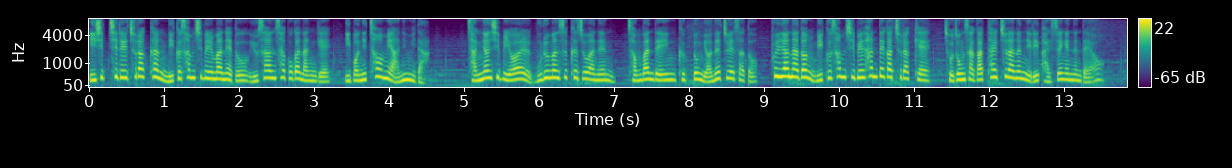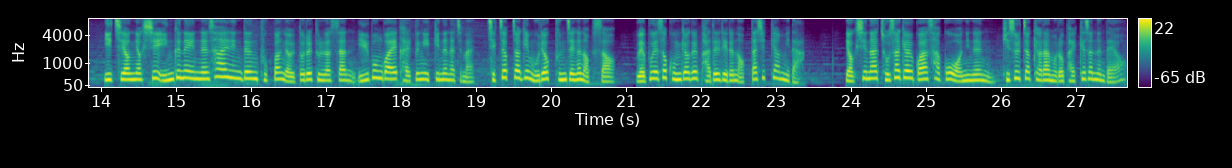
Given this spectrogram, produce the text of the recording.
27일 추락한 미그 31만 해도 유사한 사고가 난 게 이번이 처음이 아닙니다. 작년 12월 무르만스크주와는 정반대인 극동 연해주에서도 훈련하던 미그 31 한 대가 추락해 조종사가 탈출하는 일이 발생했는데요. 이 지역 역시 인근에 있는 사할린 등 북방 열도를 둘러싼 일본과의 갈등이 있기는 하지만 직접적인 무력 분쟁은 없어 외부에서 공격을 받을 일은 없다시피 합니다. 역시나 조사 결과 사고 원인은 기술적 결함으로 밝혀졌는데요.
